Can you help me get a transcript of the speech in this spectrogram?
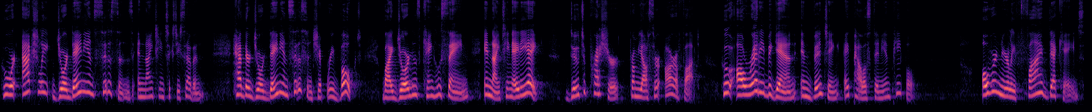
who were actually Jordanian citizens in 1967, had their Jordanian citizenship revoked by Jordan's King Hussein in 1988 due to pressure from Yasser Arafat, who already began inventing a Palestinian people. Over nearly five decades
